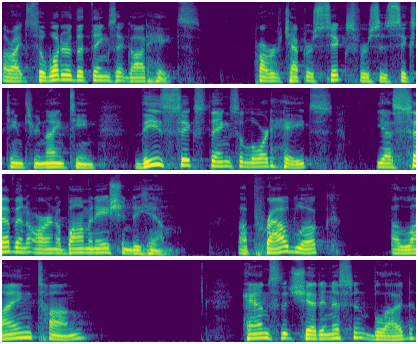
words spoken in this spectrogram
All right, so what are the things that God hates? Proverbs chapter 6, verses 16 through 19. These six things the Lord hates, yes, seven are an abomination to him a proud look, a lying tongue, hands that shed innocent blood,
